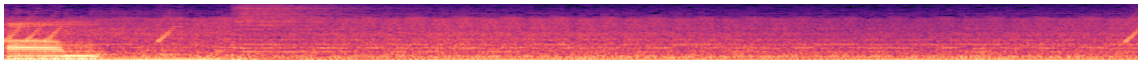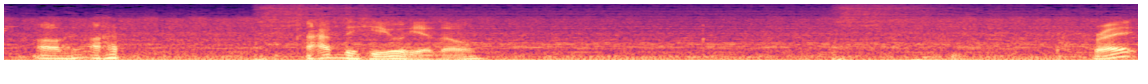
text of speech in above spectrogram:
Um. Oh, I have, I have the heal here though. Right?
